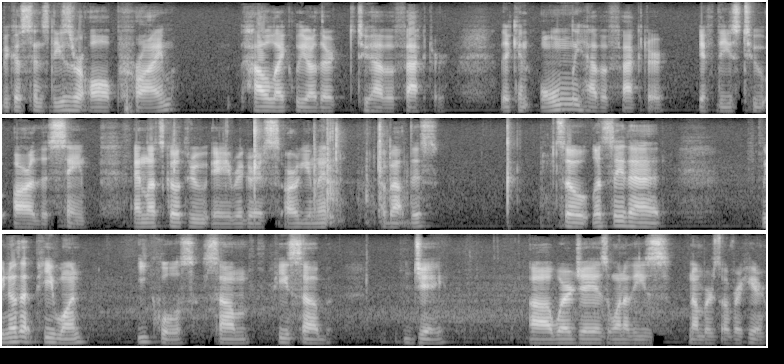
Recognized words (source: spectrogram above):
because since these are all prime, how likely are there to have a factor? They can only have a factor if these two are the same. And let's go through a rigorous argument about this. So let's say that we know that P1 equals some P sub j, uh, where j is one of these numbers over here,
